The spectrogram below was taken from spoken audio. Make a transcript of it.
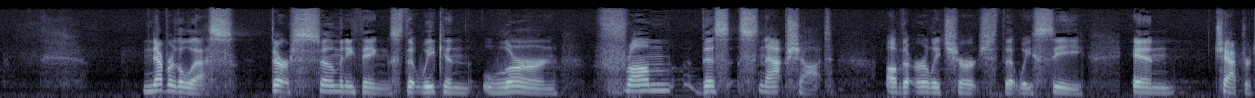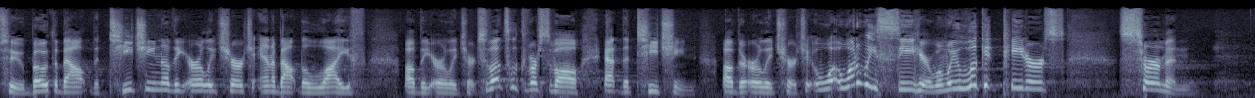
Nevertheless, there are so many things that we can learn from this snapshot of the early church that we see in chapter 2, both about the teaching of the early church and about the life of the early church. So let's look, first of all, at the teaching of the early church. What, what do we see here? When we look at Peter's sermon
